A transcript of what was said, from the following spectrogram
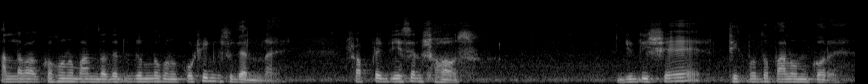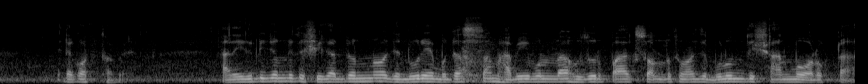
আল্লাহ কখনো বান্দাদের জন্য কোনো কঠিন কিছু দেন নাই। সবটাই দিয়েছেন সহজ। যদি সে ঠিকমতো পালন করে, এটা করতে হবে। আর এগুলির জন্য তো শেখার জন্য যে নূরে মুজাসসাম হাবিবুল্লাহ হুজুর পাক সল্ল যে বুলন্দি শান মোবারকটা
